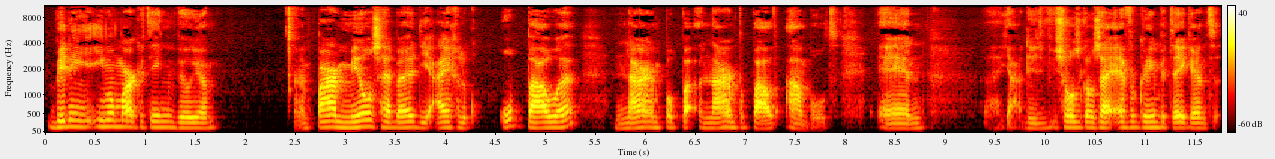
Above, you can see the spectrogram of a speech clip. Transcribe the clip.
binnen je e-mailmarketing wil je een paar mails hebben die eigenlijk opbouwen naar een, naar een bepaald aanbod. En uh, ja, dit, zoals ik al zei, evergreen betekent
